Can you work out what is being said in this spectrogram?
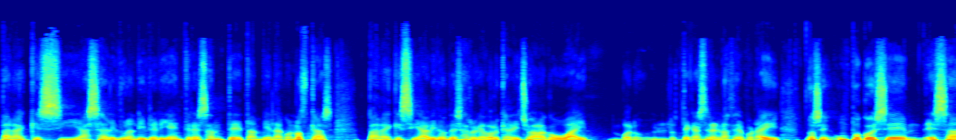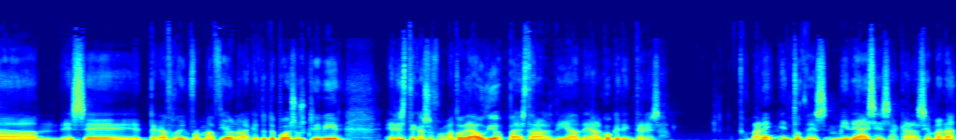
para que si ha salido una librería interesante también la conozcas, para que si ha habido un desarrollador que ha dicho algo guay, bueno, lo tengas el enlace por ahí. No sé, un poco ese, esa, ese pedazo de información a la que tú te puedes suscribir, en este caso formato de audio, para estar al día de algo que te interesa. ¿Vale? Entonces, mi idea es esa. Cada semana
